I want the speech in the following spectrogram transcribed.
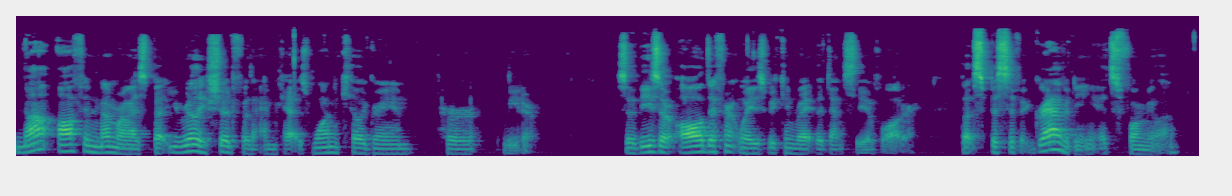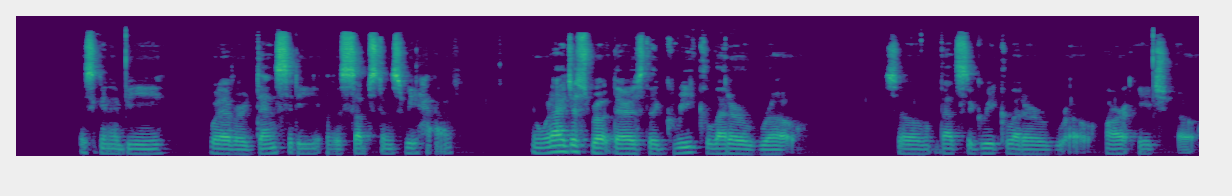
not often memorized, but you really should for the MCAT, is 1 kilogram per liter. So these are all different ways we can write the density of water. But specific gravity, its formula, is going to be whatever density of a substance we have. And what I just wrote there is the Greek letter rho. So that's the Greek letter rho, R-H-O.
